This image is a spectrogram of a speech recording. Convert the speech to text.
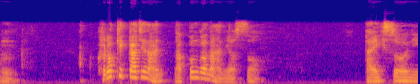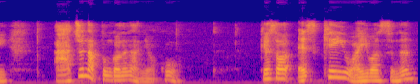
음. 그렇게까지는 아, 나쁜 거는 아니었어. 다익손이 아주 나쁜 거는 아니었고 그래서 SK 와이번스는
